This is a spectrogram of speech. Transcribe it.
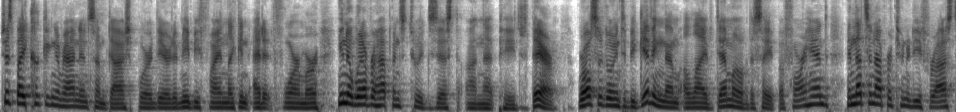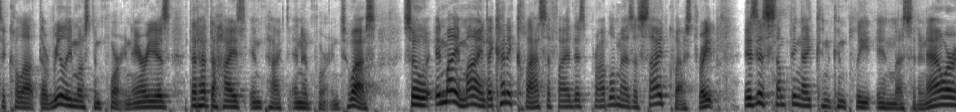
just by clicking around in some dashboard there to maybe find like an edit form or, you know, whatever happens to exist on that page there. We're also going to be giving them a live demo of the site beforehand, and that's an opportunity for us to call out the really most important areas that have the highest impact and important to us. So in my mind, I kind of classify this problem as a side quest, right? Is this something I I can complete in less than an hour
